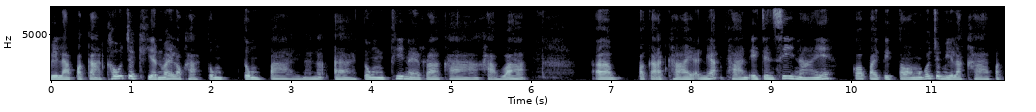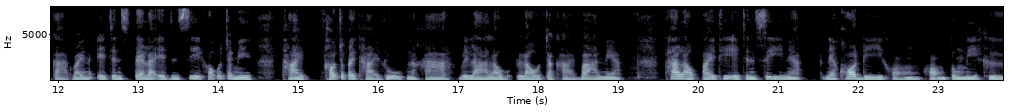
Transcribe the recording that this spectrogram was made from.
เวลาประกาศเขาจะเขียนไว้หรอกค่ะ ตรง ตรงป้ายนั้นนะอ่าตรงที่ในราคาค่ะว่าประกาศขายอันเนี้ยผ่านเอเจนซี่ไหนก็ไปติดต่อมันก็จะมีราคาประกาศไว้เอเจนแต่ละเอเจนซี่เขาก็จะมีถ่ายเขาจะไปถ่ายรูปนะคะ เวลาเราเราจะขายบ้านเนี่ย ถ้าเราไปที่เอเจนซี่เนี่ยเนี่ยข้อดีของของตรงนี้คือ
